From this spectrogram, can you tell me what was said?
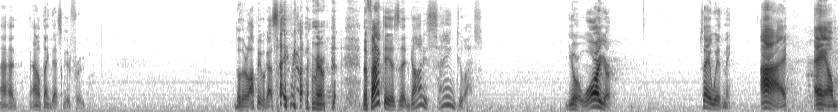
I, I don't think that's good fruit. Though there are a lot of people got saved, got no memory. The fact is that God is saying to us, You're a warrior. Say it with me. I am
